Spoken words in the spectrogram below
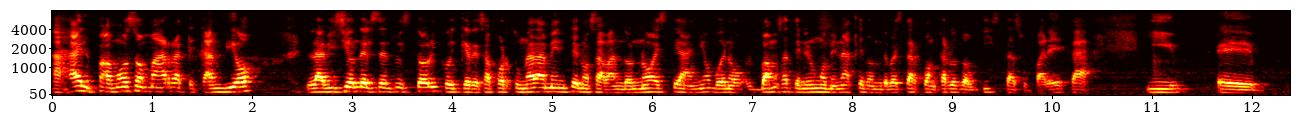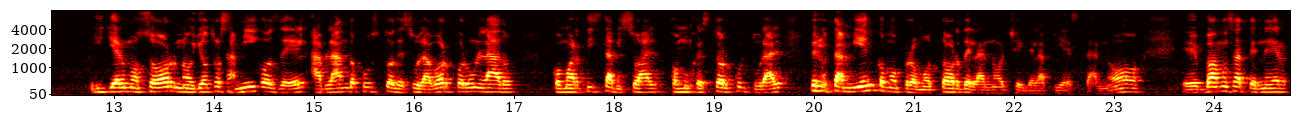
ajá, el famoso Marra que cambió la visión del centro histórico y que desafortunadamente nos abandonó este año. Bueno, vamos a tener un homenaje donde va a estar Juan Carlos Bautista, su pareja, y eh, Guillermo Sorno y otros amigos de él, hablando justo de su labor, por un lado, como artista visual, como gestor cultural, pero también como promotor de la noche y de la fiesta, ¿no? Eh, vamos a tener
